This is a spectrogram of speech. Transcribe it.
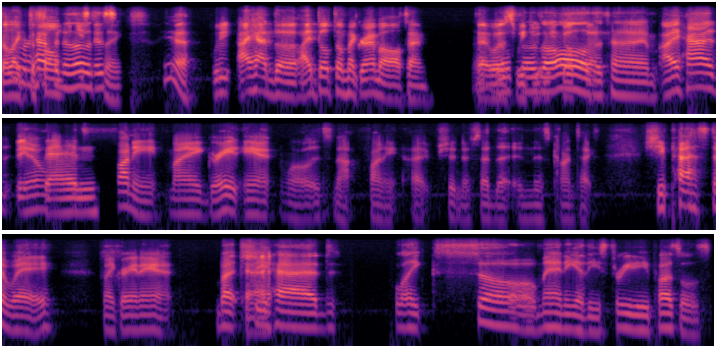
the like the foam to those pieces. things? Yeah, We I had the I built them with my grandma all the time. I That was- built we those we all the time. I had, Big you know, Ben. it's funny. My great aunt. Well, it's not funny. I shouldn't have said that in this context. She passed away, my great aunt, but Okay. she had like so many of these 3D puzzles.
